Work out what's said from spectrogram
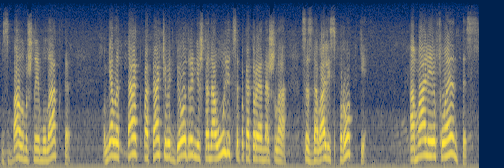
взбалмошная мулатка, умела так покачивать бедрами, что на улице, по которой она шла, создавались пробки. Амалия Фуэнтес,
